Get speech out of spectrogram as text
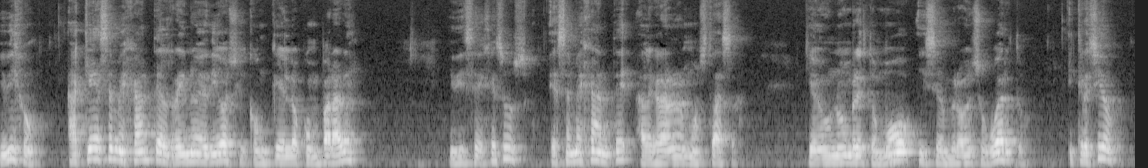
y dijo, ¿a qué es semejante el reino de Dios y con qué lo compararé? Y dice Jesús, es semejante al grano de mostaza que un hombre tomó y sembró en su huerto y creció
